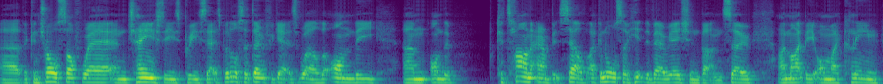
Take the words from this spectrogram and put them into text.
uh, the control software and change these presets, but also don't forget as well that on the, um, on the Katana amp itself, I can also hit the variation button. So I might be on my clean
